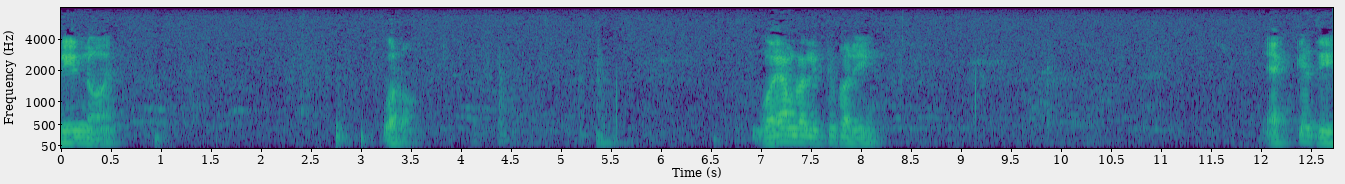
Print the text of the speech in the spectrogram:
নির্ণয় করো। গয়ে আমরা লিখতে পারি এক কেজি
